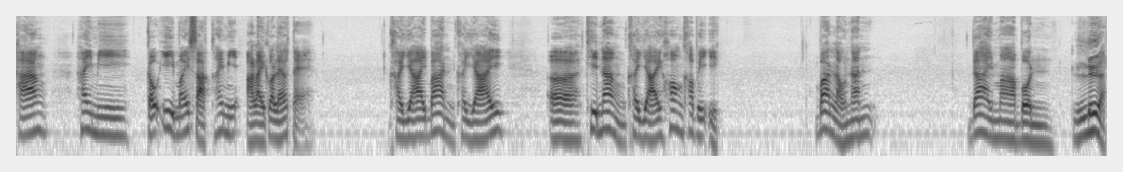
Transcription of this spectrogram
ช้าง ให้มีเก้าอี้ไม้สัก ให้มีอะไรก็แล้วแต่ ขยายบ้านขยายที่นั่งขยายห้องเข้าไปอีก บ้านเหล่านั้น ได้มาบนเลือด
